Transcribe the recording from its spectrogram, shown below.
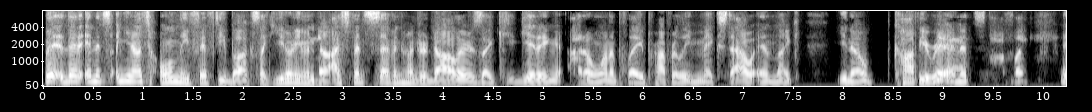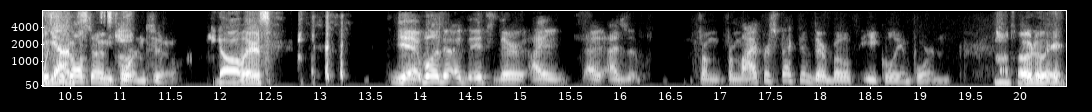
but then and it's you know it's only fifty bucks. Like you don't even know. I spent seven hundred dollars like getting I don't want to play properly mixed out and like you know copywritten Yeah. and stuff like which yeah is I'm also important too. dollars. Yeah, well, it's there. I, I as from from my perspective, they're both equally important. Oh, totally.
